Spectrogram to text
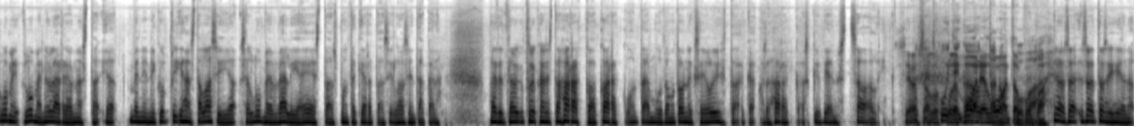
lumi, lumen yläreunasta ja meni niin kuin ihan sitä lasia ja sen lumen väliä ees taas monta kertaa siinä lasin takana. Mä ajattelin, että tulikohan sitä harakkaa karkuun tai muuta, mutta onneksi ei ollut yhtä aikaa, kun se harakka olisi kyllä vienyt sitä saaliin. Se on ollut vuoden luontokuva. Joo, se, se oli tosi hieno,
